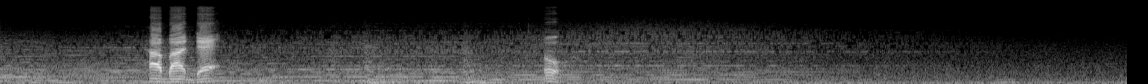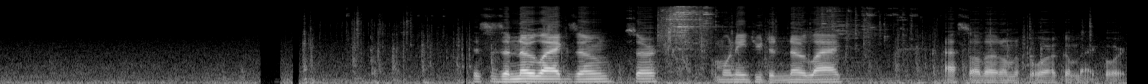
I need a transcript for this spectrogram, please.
Mosakre. How about that? Oh. This is a no lag zone, sir. I'm gonna need you to no lag. I saw that on the floor, I'll come back for it.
